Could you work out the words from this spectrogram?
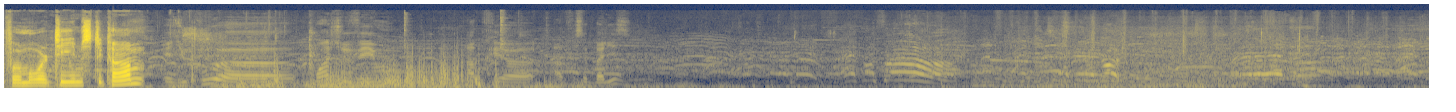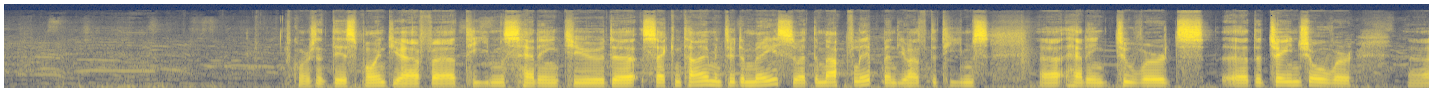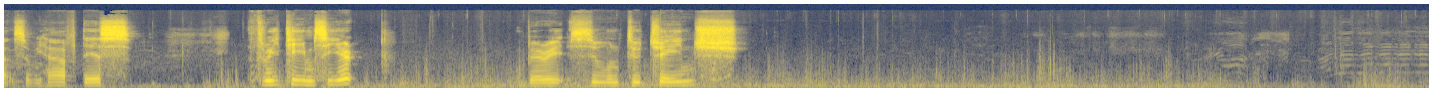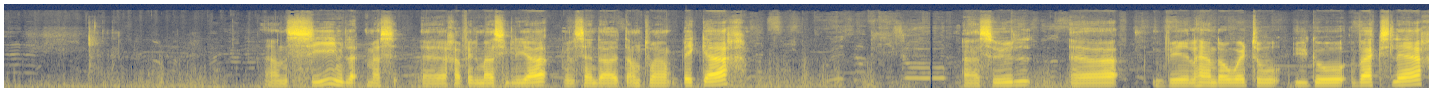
For more teams to come. Et du coup, euh, moi, je vais où après, euh, après cette balise Of course, at this point, you have uh, teams heading to the second time into the maze, so at the map flip, and you have the teams uh, heading towards uh, the changeover. Uh, so we have this three teams here, very soon to change. And see, uh, Rafael Maslia will send out Antoine Beccard. Azul uh, will hand over to Hugo Waxler.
